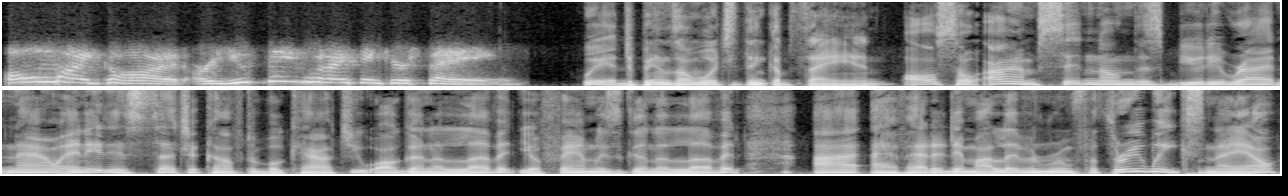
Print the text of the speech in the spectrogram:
Oh my God. Are you saying what I think you're saying? Well, it depends on what you think I'm saying. Also, I am sitting on this beauty right now, and it is such a comfortable couch. You are going to love it. Your family's going to love it. I have had it in my living room for three weeks now,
